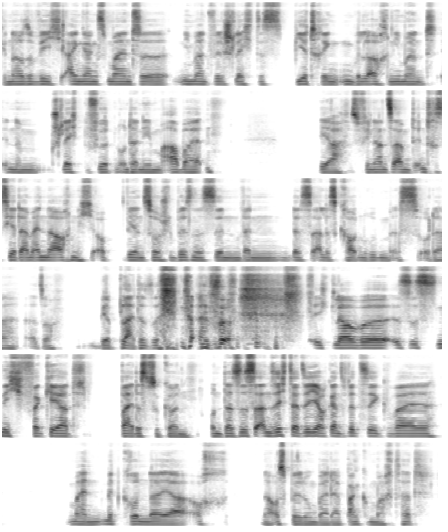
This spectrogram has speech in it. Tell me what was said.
genauso wie ich eingangs meinte, niemand will schlechtes Bier trinken, will auch niemand in einem schlecht geführten Unternehmen arbeiten ja, das Finanzamt interessiert am Ende auch nicht, ob wir ein Social Business sind, wenn das alles Kraut und Rüben ist oder also wir pleite sind. Also ich glaube, es ist nicht verkehrt, beides zu können. Und das ist an sich tatsächlich auch ganz witzig, weil mein Mitgründer ja auch eine Ausbildung bei der Bank gemacht hat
